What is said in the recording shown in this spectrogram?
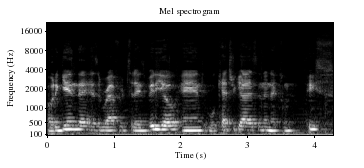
But again, that is a wrap for today's video, and we'll catch you guys in the next one. Peace.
